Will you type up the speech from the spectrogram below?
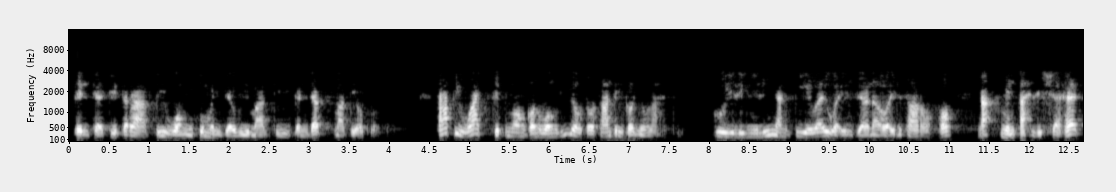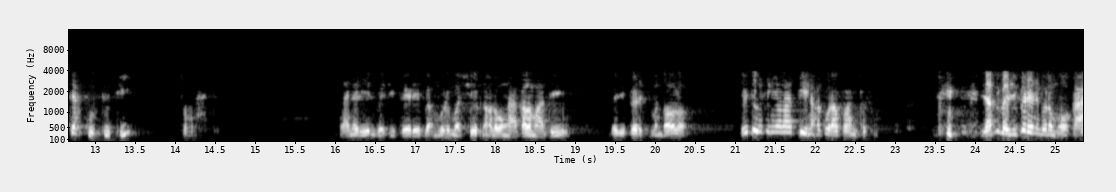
Ben dadi terapi wong iku menjauhi mati kendat, mati oplosan. Tapi wajib ngongkon wong liya atau santri kok nyolati. Guiling-ilingan piye wae wa in zana wa in saraka nak min ahli syahadah kudu di sholat. Lain riyen baju bere Mbak Mur masyhur nak wong nakal mati. Baju bere mentolo. Itu sing nyolati nak aku ora pantes. Tapi baju bere ning kono moka.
